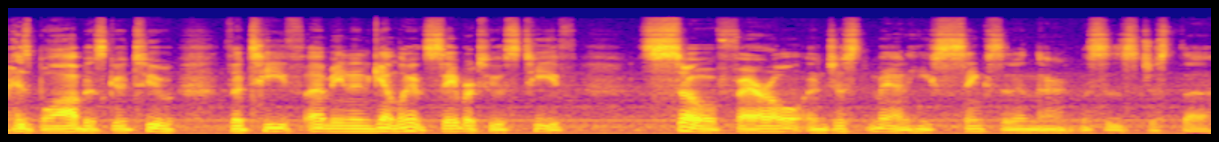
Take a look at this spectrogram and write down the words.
His Blob is good too. The teeth, I mean, and again, look at Sabretooth's teeth. It's so feral and just, man, he sinks it in there. This is just the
